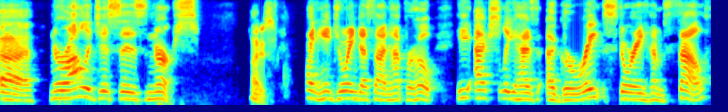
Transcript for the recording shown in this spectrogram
uh, neurologist's nurse, nice. and he joined us on Hunt for Hope. He actually has a great story himself.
